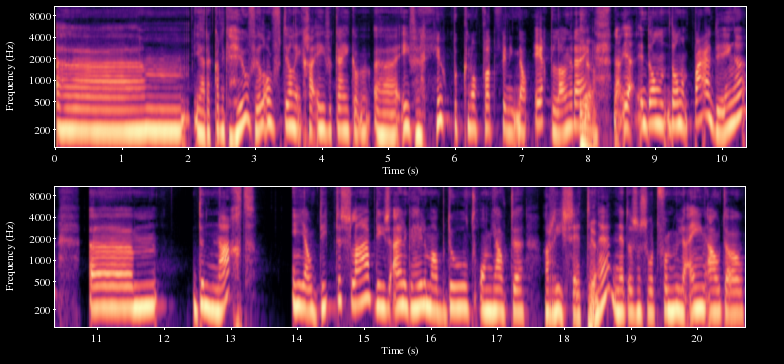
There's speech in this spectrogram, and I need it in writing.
Ehm, ja, daar kan ik heel veel over vertellen. Ik ga even kijken, eh, even heel beknopt, wat vind ik nou echt belangrijk? Ja. Nou ja, en dan, dan een paar dingen. Ehm, de nacht in jouw diepteslaap, die is eigenlijk helemaal bedoeld om jou te resetten. Ja. Hè? Net als een soort Formule 1 auto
